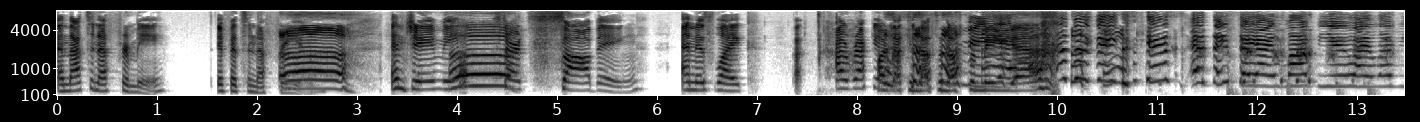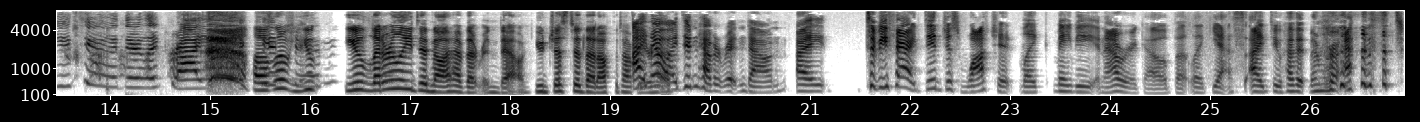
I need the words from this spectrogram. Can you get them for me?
And that's enough for me, if it's enough for you. Uh, And Jamie Ah. starts sobbing and is like, I- I reckon, I that's, reckon that's enough for me, yeah. And then they kiss and they say, I love you, I love you too. And they're like crying. Also, you kitchen. you literally did not have that written down. You just did that off the top of I your know, head. I didn't have it written down. I, to be fair, I did just watch it like maybe an hour ago, but like, yes, I do have it memorized.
